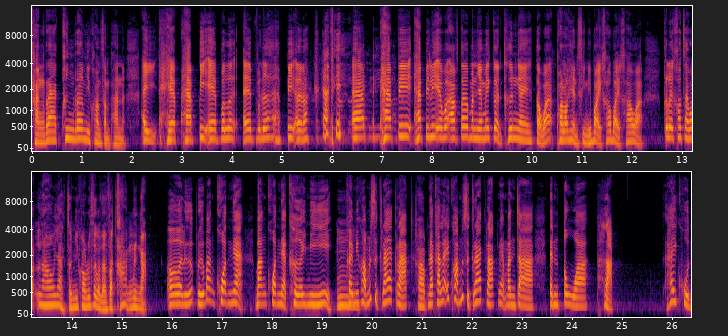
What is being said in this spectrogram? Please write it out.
ครั้งแรกเพิ่งเริ่มมีความสัมพันธ์อะไอ้ happy ever ever happy อะไรนะ happy happily ever after มันยังไม่เกิดขึ้นไง แต่ว่าพอเราเห็นสิ่งนี้บ่อยเข้าบ่อยเข้าอะ ก็เลยเข้าใจว่าเราอยากจะมีความรู้สึกแบบนั้นสักครั้งหนึ่งอะเออหรือหรือบางคนเนี่ยบางคนเนี่ยเคยมีอืมเคยมีความรู้สึกแรกรักครับนะคะและไอ้ความรู้สึกแรกรักเนี่ยมันจะเป็นตัวผลักให้คุณ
